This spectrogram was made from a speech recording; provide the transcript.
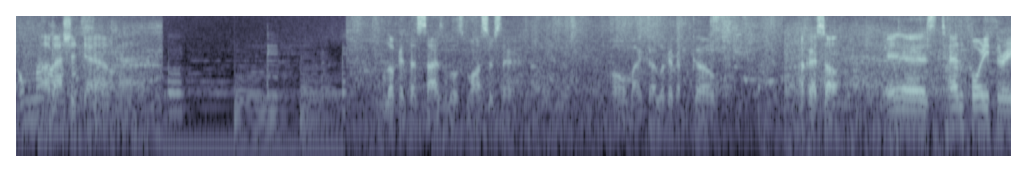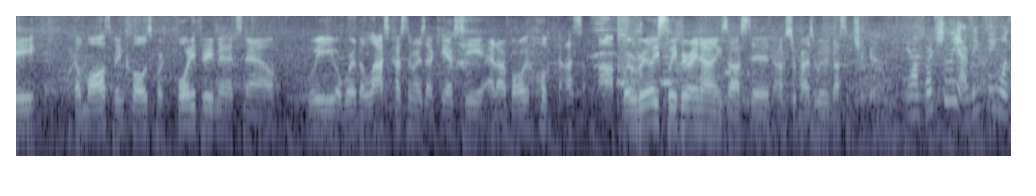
I'm actually down. Look at the size of those monsters there. Oh my god, look at them go. Okay, so it is 10:43. The mall's been closed for 43 minutes now. We were the last customers at KFC and our boy hooked us up. We're really sleepy right now and exhausted. I'm surprised we even got some chicken. Yeah, unfortunately everything was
